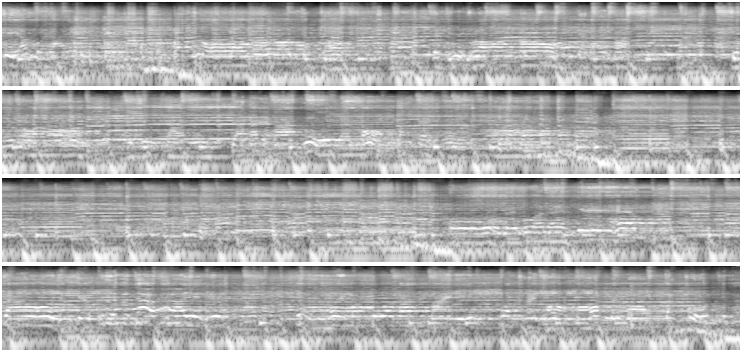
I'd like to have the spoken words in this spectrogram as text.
เสียเมื่อไรโอ้ทองเป็นผู้ครองน้องจะได้มาช่วยน้องให้ชื่นใจจะได้หาเงินและทองตั้งใจเถิด ว่าใครชอบมองเลยมองตะโกนเหนือ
